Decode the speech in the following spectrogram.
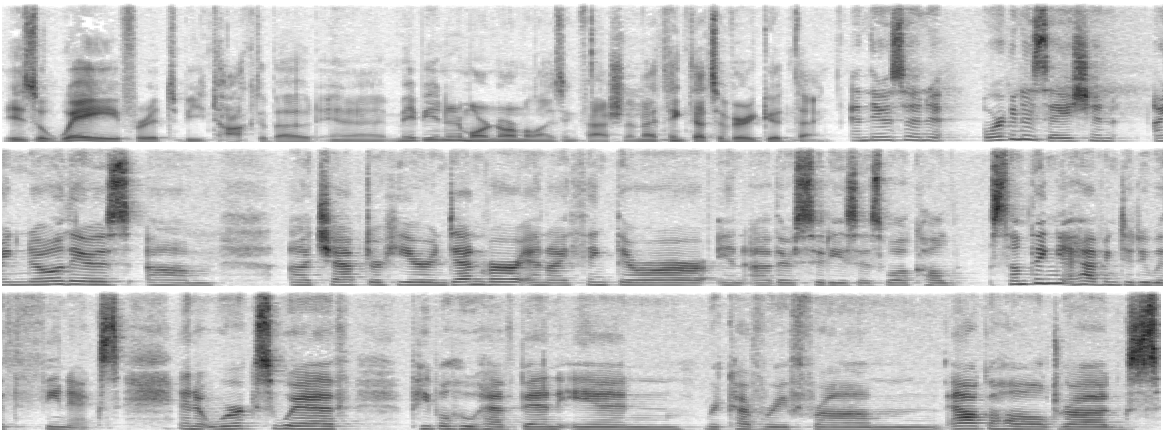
is a way for it to be talked about in a, maybe in a more normalizing fashion, and I think that's a very good thing. And there's an organization, I know there's um, a chapter here in Denver, and I think there are in other cities as well, called something having to do with Phoenix. And it works with people who have been in recovery from alcohol, drugs,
